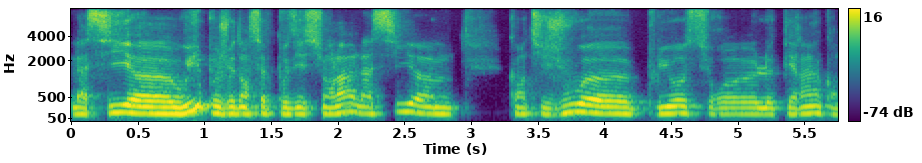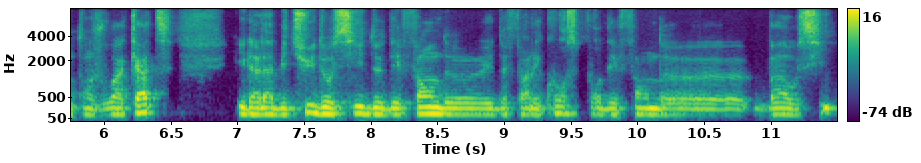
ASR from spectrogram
Lassie, oui, il peut jouer dans cette position-là. Lassie, quand il joue plus haut sur le terrain, quand on joue à 4, il a l'habitude aussi de défendre et de faire les courses pour défendre euh, bas aussi.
